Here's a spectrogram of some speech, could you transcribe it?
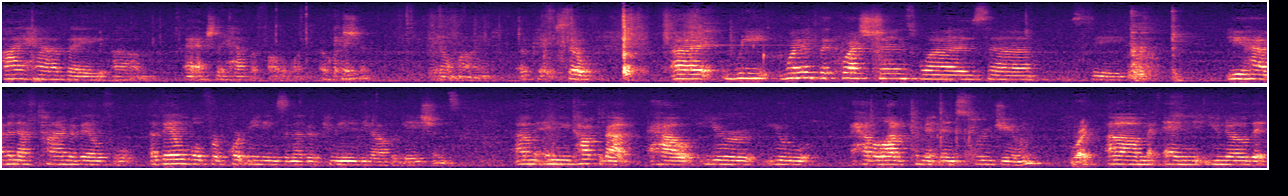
I have a, um, I actually have a follow-up Okay. question, if you don't mind. Okay, so, uh, we, one of the questions was, uh, let's see, do you have enough time available, available for port meetings and other community obligations? Um, And you talked about how you're, you have a lot of commitments through June. right. Um, and you know that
